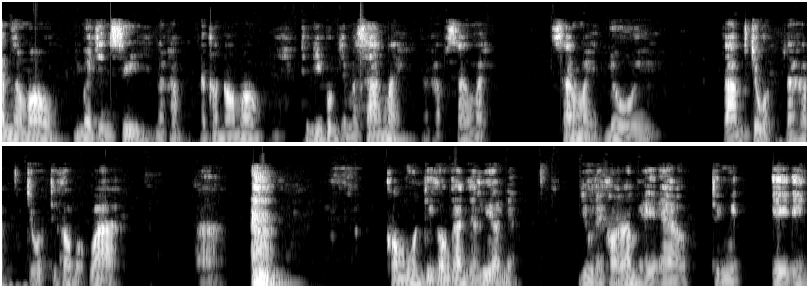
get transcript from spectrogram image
abnormal emergency นะครับ แล้วก็ normal ทีนี้ผมจะมาสร้างใหม่นะครับ สร้างใหม่ สร้างใหม่โดยตามโจทย์นะครับ โจทย์ที่เขาบอกว่า ข้อมูลที่ต้องการจะเลือกเนี่ย อยู่ในคอลัมน์ al ถึง an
